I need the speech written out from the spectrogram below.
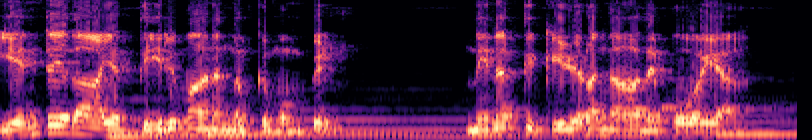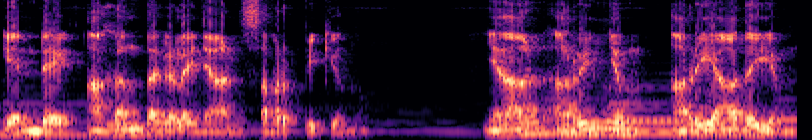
എന്റേതായ തീരുമാനങ്ങൾക്ക് മുമ്പിൽ നിനക്ക് കീഴടങ്ങാതെ പോയ എന്റെ അഹന്തകളെ ഞാൻ സമർപ്പിക്കുന്നു. ഞാൻ അറിഞ്ഞും അറിയാതെയും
